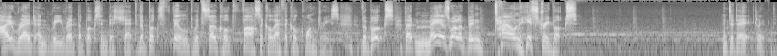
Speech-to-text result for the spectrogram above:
I read and reread the books in this shed, the books filled with so called farcical ethical quandaries, the books that may as well have been town history books. And today it clicked.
